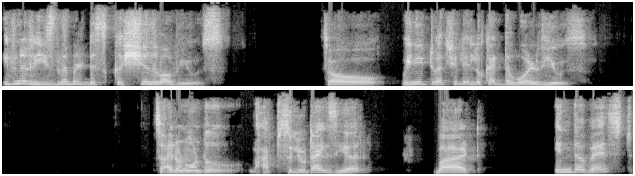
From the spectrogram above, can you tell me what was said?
even a reasonable discussion about views. So we need to actually look at the worldviews. So i don't want to absolutize here but in the west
